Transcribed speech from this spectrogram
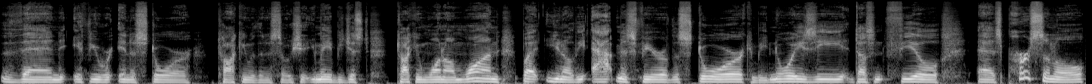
than if you were in a store talking with an associate. You may be just talking one on one, but you know, the atmosphere of the store can be noisy. It doesn't feel as personal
